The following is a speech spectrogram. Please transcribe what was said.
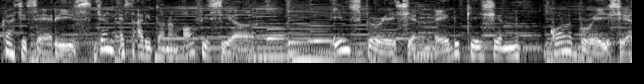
edukasi series Jan S. Aritonang Official. Inspiration, Education, Collaboration.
